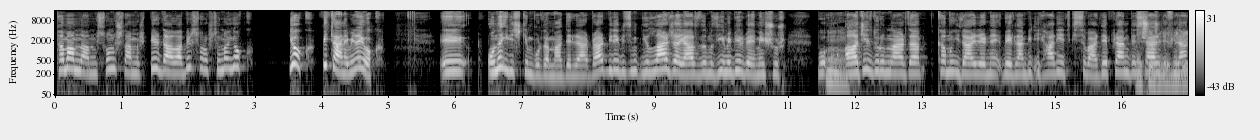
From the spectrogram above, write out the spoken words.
tamamlanmış, sonuçlanmış bir dava, bir soruşturma yok. Yok. Bir tane bile yok. Ee, ona ilişkin burada maddeler var. Bir de bizim yıllarca yazdığımız 21B meşhur bu Hmm. acil durumlarda kamu idarelerine verilen bir ihale yetkisi var. Depremde, Meşhur selde 21B. filan.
